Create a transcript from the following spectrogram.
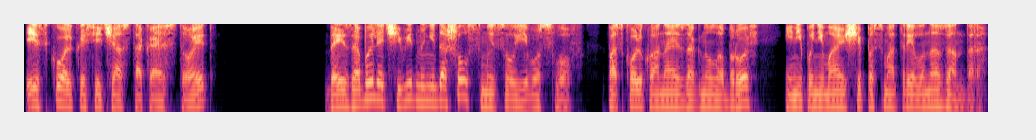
И сколько сейчас такая стоит?» До Изабель, очевидно, не дошел смысл его слов, поскольку она изогнула бровь и непонимающе посмотрела на Зандера.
